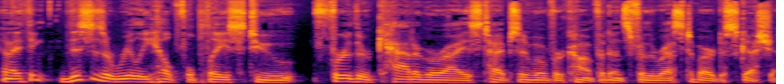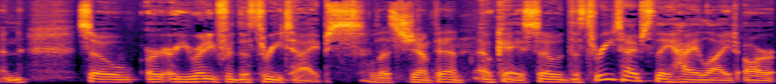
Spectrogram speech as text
And I think this is a really helpful place to further categorize types of overconfidence for the rest of our discussion. So, are, are you ready for the three types? Let's jump in. Okay, so the three types they highlight are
